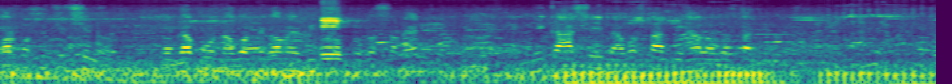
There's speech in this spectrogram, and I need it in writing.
কর্মসূচি ছিল। দুর্গাপুর নগর নিগমের বিক্ষোভ প্রদর্শনের নিকাশি ব্যবস্থার বিহাল অবস্থার বিরুদ্ধে। তো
